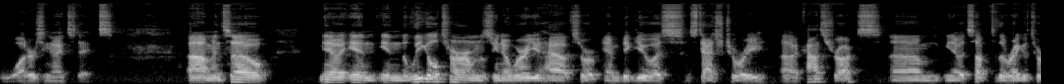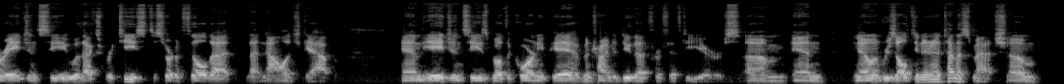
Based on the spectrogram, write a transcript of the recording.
waters in the United States, um, and so you know, in in the legal terms, you know, where you have sort of ambiguous statutory uh, constructs, um, you know, it's up to the regulatory agency with expertise to sort of fill that that knowledge gap. And the agencies, both the Corps and EPA, have been trying to do that for 50 years, um, and you know, resulting in a tennis match. Um,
